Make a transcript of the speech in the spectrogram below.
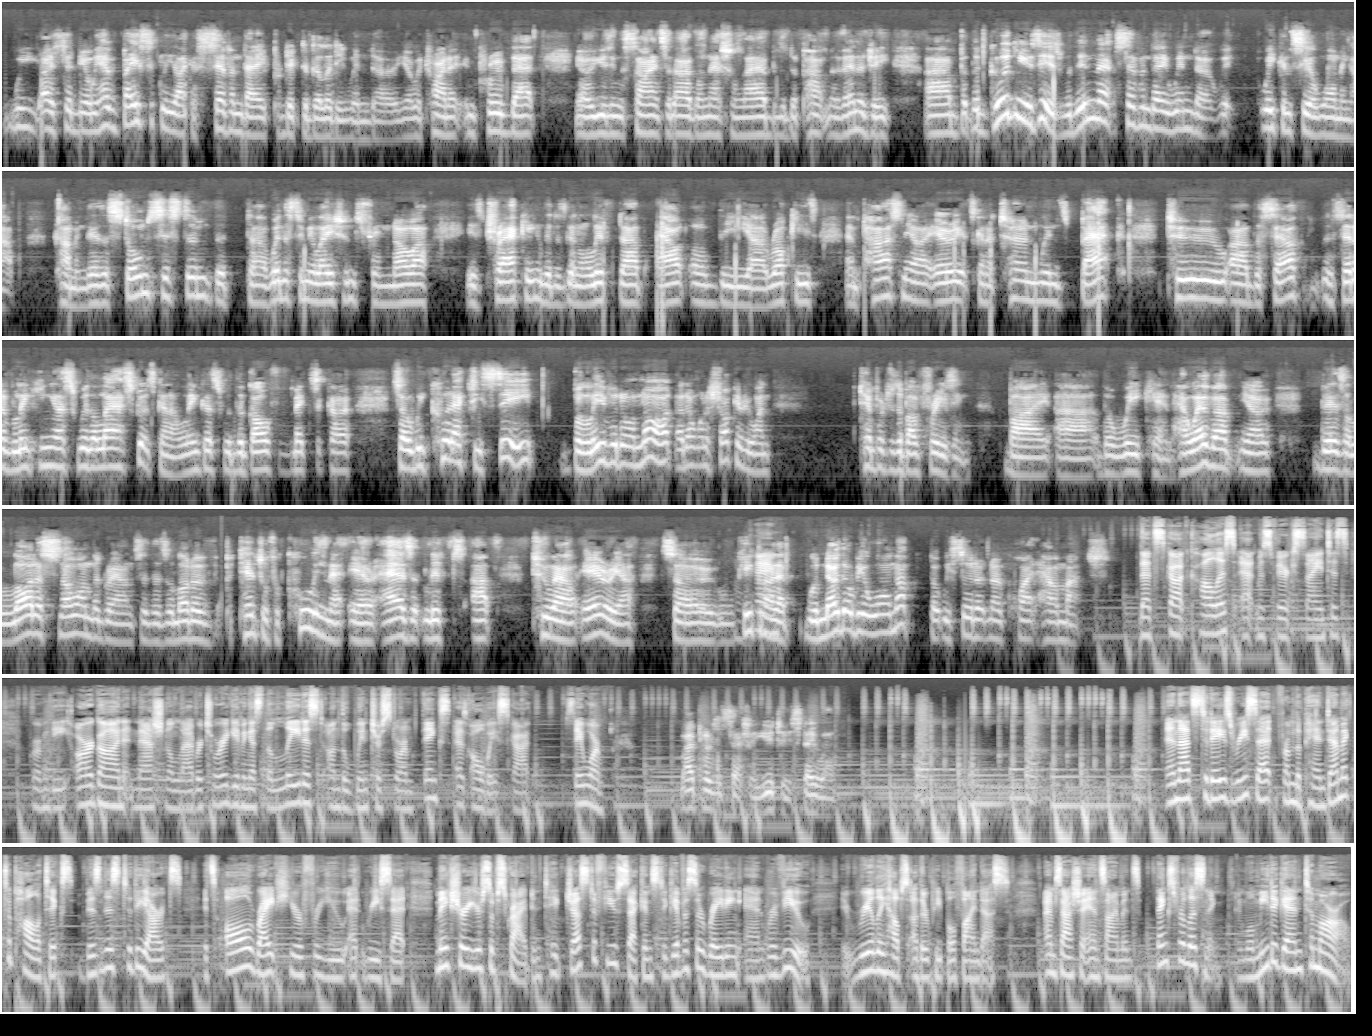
we I said, you know, we have basically like a seven day predictability window. You know, we're trying to improve that, you know, using the science at Argonne National Lab and the Department of Energy. Uh, but the good news is within that seven day window, we, we can see a warming up coming. There's a storm system that uh, weather simulations from NOAA is tracking that is going to lift up out of the uh, Rockies and past near our area. It's going to turn winds back to uh, the south. Instead of linking us with Alaska, it's going to link us with the Gulf of Mexico. So we could actually see, believe it or not, I don't want to shock everyone, temperatures above freezing by uh, the weekend. However, you know, there's a lot of snow on the ground, so there's a lot of potential for cooling that air as it lifts up to our area. So we'll keep an eye on that. We'll know there'll be a warm up, but we still don't know quite how much. That's Scott Collis, atmospheric scientist from the Argonne National Laboratory, giving us the latest on the winter storm. Thanks as always, Scott. Stay warm. My pleasure, Sasha. You too. Stay well. And that's today's reset from the pandemic to politics, business to the arts. It's all right here for you at Reset. Make sure you're subscribed and take just a few seconds to give us a rating and review. It really helps other people find us. I'm Sasha Ann Simons. Thanks for listening, and we'll meet again tomorrow.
